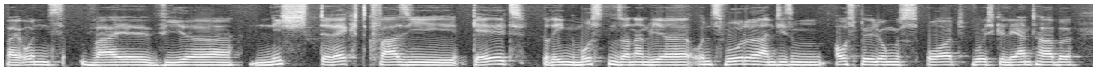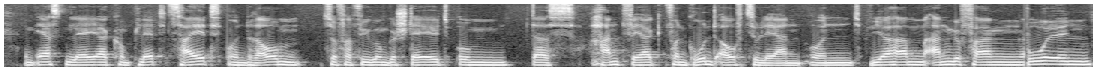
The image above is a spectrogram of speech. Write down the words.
bei uns, weil wir nicht direkt quasi Geld bringen mussten, sondern wir uns wurde an diesem Ausbildungsort, wo ich gelernt habe, im ersten Lehrjahr komplett Zeit und Raum zur Verfügung gestellt, um das Handwerk von Grund auf zu lernen. Und wir haben angefangen, Bohlen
